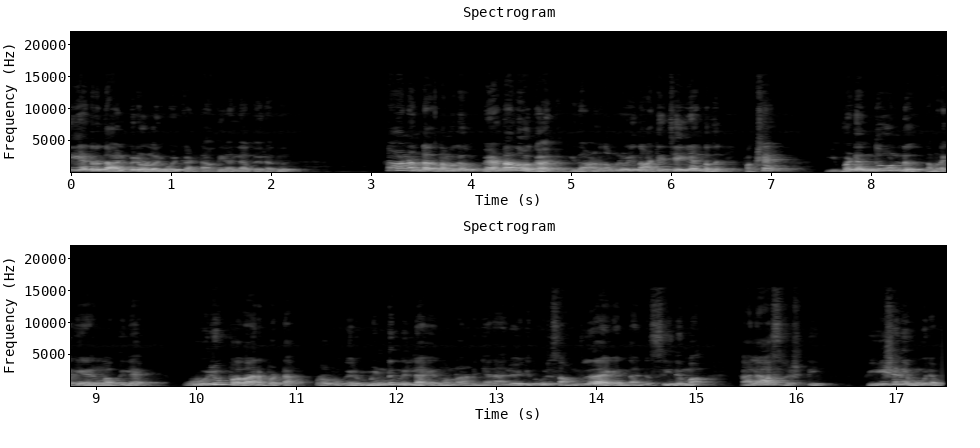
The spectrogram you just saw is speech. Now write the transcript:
തിയേറ്ററിൽ താല്പര്യമുള്ളവർ പോയി കണ്ടാൽ മതി. അല്ലാത്തവരത് കാണണ്ട. നമുക്ക് വേണ്ടാന്ന് വെക്കാമല്ലോ. ഇതാണ് നമ്മൾ ഈ നാട്ടിൽ ചെയ്യേണ്ടത്. പക്ഷേ ഇവിടെ എന്തുകൊണ്ട് നമ്മുടെ കേരളത്തിലെ ഒരു പ്രധാനപ്പെട്ട പ്രമുഖരും മിണ്ടുന്നില്ല എന്നുള്ളതാണ് ഞാൻ ആലോചിക്കുന്നത്. ഒരു സംവിധായകൻ തന്റെ സിനിമ കലാസൃഷ്ടി ഭീഷണി മൂലം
